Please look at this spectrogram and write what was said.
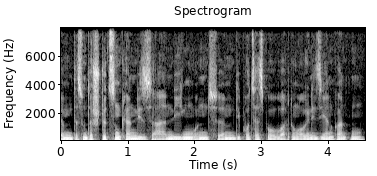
ähm, das unterstützen können, dieses Anliegen und ähm, die Prozessbeobachtung organisieren konnten.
